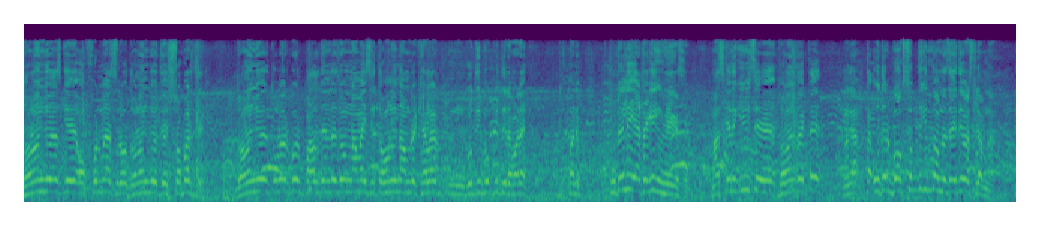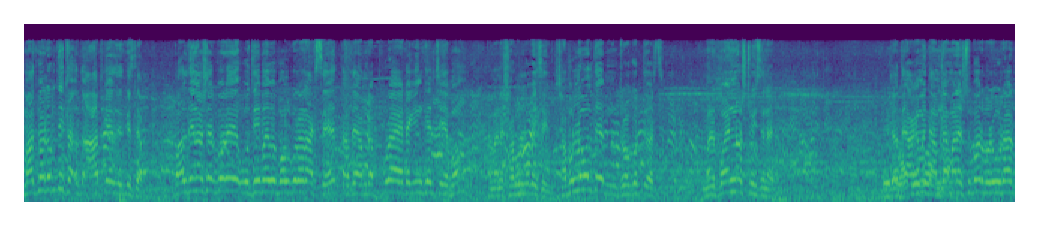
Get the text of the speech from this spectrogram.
ধনঞ্জয় আজকে অফ ফর্মে আসলো ধনঞ্জয় যে স্টপার যে, ধনঞ্জয়ের তোলার পর পালদেনটা যখন নামাইছি, তখন কিন্তু আমরা খেলার গতি প্রকৃতিটা মানে মানে টোটালি অ্যাটাকিং হয়ে গেছে। মাঝখানে কি হয়েছে, ধনঞ্জয় থাকতে মানে ওদের বক্স অব্দি কিন্তু আমরা যাইতে পারছিলাম না। মাঝমাঠ অব্দি থা- আটকে গেছিলাম। পাল দেন আসার পরে ও যেভাবে বল করে রাখছে, তাতে আমরা পুরো অ্যাটাকিং খেলছি এবং মানে সাফল্য পাইছি। সাফল্য বলতে ড্র করতে পারছি। মানে পয়েন্ট নষ্ট হয়েছে না। যাতে আগামীতে আমরা মানে সুপার বড় ওঠার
